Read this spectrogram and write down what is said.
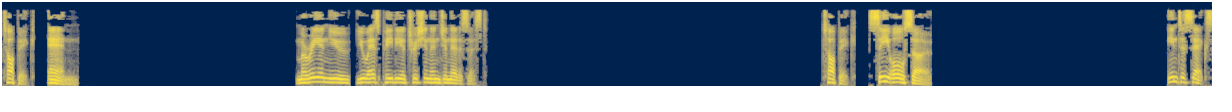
Topic N. Maria New, U.S. pediatrician and geneticist. Topic See also. Intersex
